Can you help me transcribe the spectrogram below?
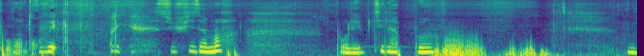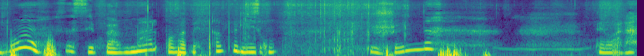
pour en trouver suffisamment pour les petits lapins. Bon, ça c'est pas mal. On va mettre un peu de liseron jaune. Et voilà.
